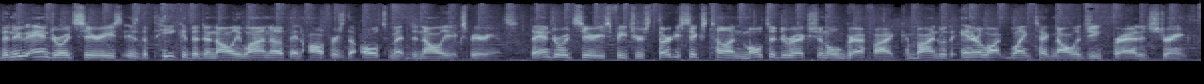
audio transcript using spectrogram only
The new Android series is the peak of the Denali lineup and offers the ultimate Denali experience. The Android series features 36 ton multi directional graphite combined with interlock blank technology for added strength.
